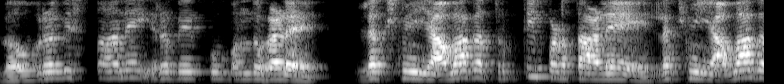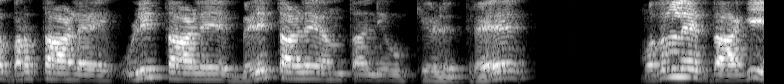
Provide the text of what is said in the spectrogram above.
ಗೌರವಿಸ್ತಾನೆ ಇರಬೇಕು ಬಂಧುಗಳೇ. ಲಕ್ಷ್ಮಿ ಯಾವಾಗ ತೃಪ್ತಿ ಪಡ್ತಾಳೆ, ಲಕ್ಷ್ಮಿ ಯಾವಾಗ ಬರ್ತಾಳೆ, ಉಳಿತಾಳೆ, ಬೆಳಿತಾಳೆ ಅಂತ ನೀವು ಕೇಳಿದ್ರೆ ಮೊದಲನೇದಾಗಿ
